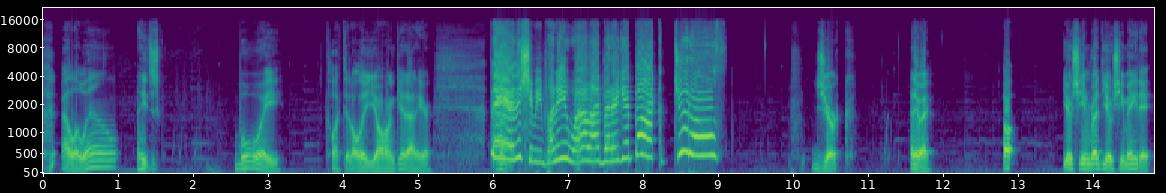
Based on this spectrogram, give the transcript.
LOL. And he just, boy, collected all the yarn. Get out of here. There, this should be plenty. Well, I better get back. Toodles. Jerk. Anyway. Oh, Yoshi and Red Yoshi made it.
